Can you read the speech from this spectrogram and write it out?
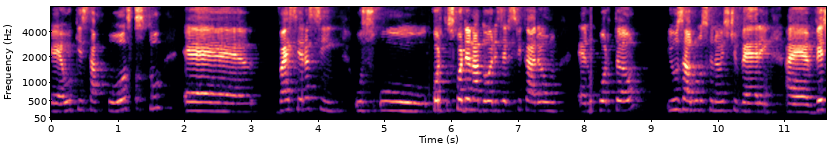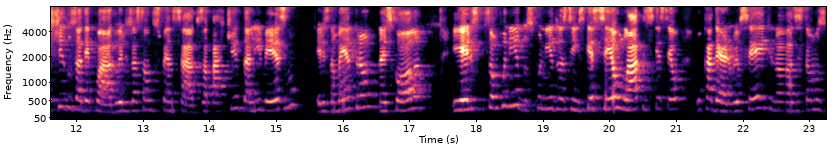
é, o que está posto, é, vai ser assim: os, o, os coordenadores eles ficarão é, no portão e os alunos que não estiverem é, vestidos adequado, eles já são dispensados a partir dali mesmo, eles não entram na escola e eles são punidos, punidos assim, esqueceu o lápis, esqueceu o caderno. Eu sei que nós estamos,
